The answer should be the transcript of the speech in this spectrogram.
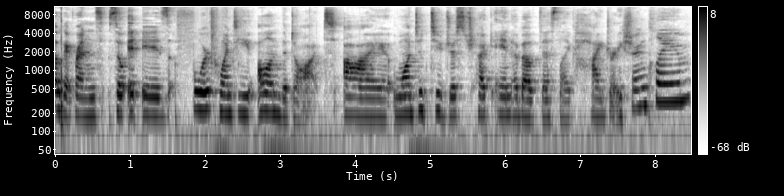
Okay friends, so it is 420 on the dot. I wanted to just check in about this like hydration claim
